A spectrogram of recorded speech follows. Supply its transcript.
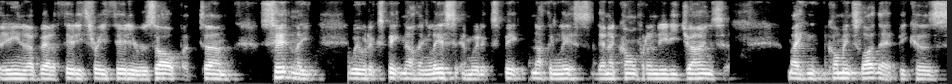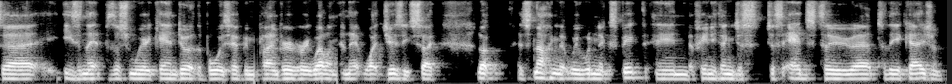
it ended up about a 33 30 result. But um, certainly, we would expect nothing less, and we'd expect nothing less than a confident Eddie Jones making comments like that because uh, he's in that position where he can do it. The boys have been playing very, very well in, in, that white jersey. So, look, it's nothing that we wouldn't expect, and if anything, just just adds to uh, to the occasion.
